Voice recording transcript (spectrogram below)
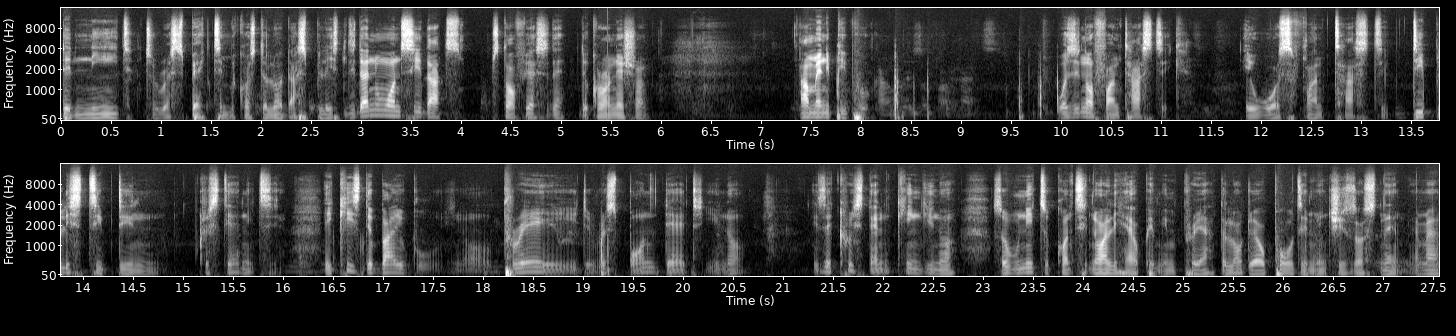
They need to respect him because the Lord has placed. Did anyone see that stuff yesterday? The coronation. How many people? Was it not fantastic? It was fantastic. Deeply steeped in Christianity. He kissed the Bible, you know, prayed, responded, you know. He's a Christian king, you know. So we need to continually help him in prayer. The Lord will uphold him in Jesus' name. Amen.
